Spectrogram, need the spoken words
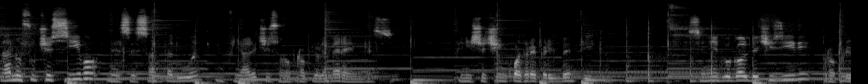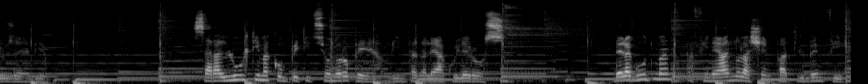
L'anno successivo, nel 62, in finale ci sono proprio le Merengues. Finisce 5-3 per il Benfica. Segna i due gol decisivi proprio Eusebio. Sarà l'ultima competizione europea vinta dalle Aquile Rosse. Bella Goodman a fine anno lascia infatti il Benfica.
